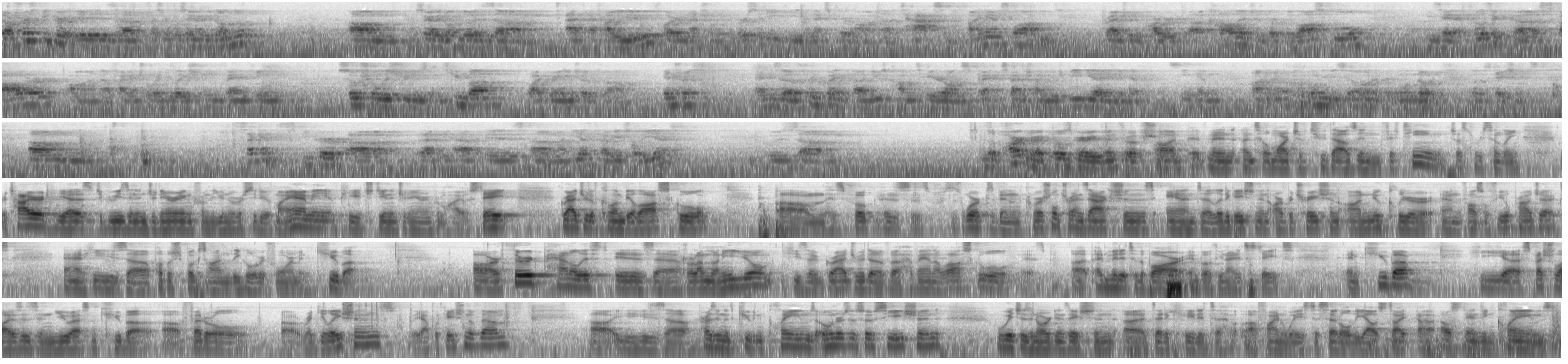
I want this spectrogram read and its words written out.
our first speaker is Professor Jose Gabilondo. Um, Professor Gabilondo is um, at FIU, Florida National University. He's an expert on uh, tax and finance law, graduate of Harvard uh, College and Berkeley Law School. He's a prolific uh, scholar on uh, financial regulation, banking, social issues in Cuba, wide range of um, interests. And he's a frequent uh, news commentator on Spanish language media. You may have seen him on Univision or one of those stations. Um, second speaker uh, that we have is uh, Matias Travieso Diaz, who's um, a partner at Pillsbury, Winthrop, Shaw, and Pittman until March of 2015, just recently retired. He has degrees in engineering from the University of Miami and PhD in engineering from Ohio State, graduate of Columbia Law School. Um, his, his, his, work has been commercial transactions and uh, litigation and arbitration on nuclear and fossil fuel projects and he's uh, published books on legal reform in Cuba. Our third panelist is uh, Rolando Anillo. He's a graduate of uh, Havana Law School, uh, admitted to the bar in both the United States and Cuba. He uh, specializes in US and Cuba federal regulations, the application of them. He's president of the Cuban Claims Owners Association, which is an organization uh, dedicated to uh, find ways to settle the uh, outstanding claims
